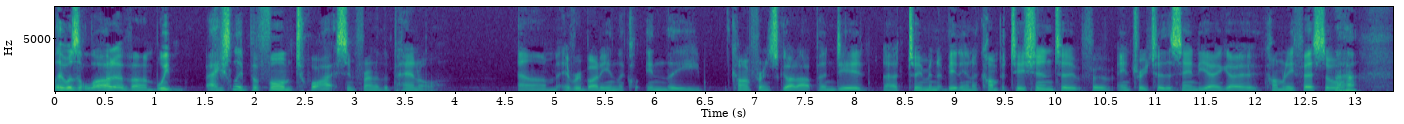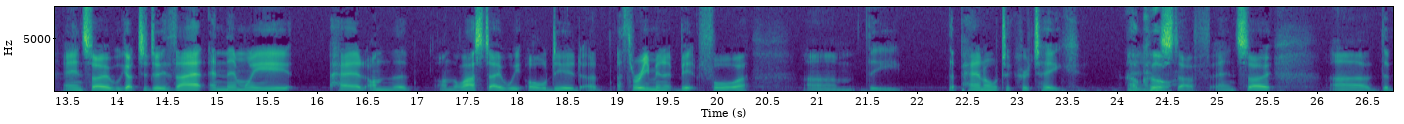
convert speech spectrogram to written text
there was a lot of um, we actually performed twice in front of the panel. Um, everybody in the in the conference got up and did a two minute bit in a competition to for entry to the San Diego Comedy Festival, Uh-huh. and so we got to do that, and then we had on the on the last day we all did a, a three minute bit for um, the the panel to critique Oh, and cool. stuff, and so uh, the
